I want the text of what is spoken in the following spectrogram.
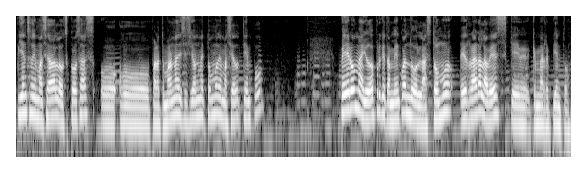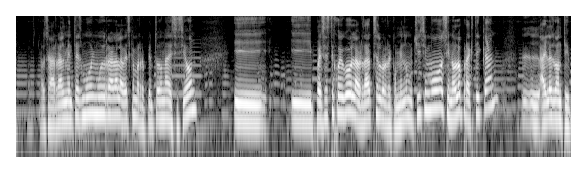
pienso demasiado las cosas o, para tomar una decisión me tomo demasiado tiempo pero me ayudó porque también cuando las tomo es rara la vez que, me arrepiento. O sea, realmente es muy, muy rara la vez que me arrepiento de una decisión. Y, y pues este juego la verdad se lo recomiendo muchísimo. Si no lo practican, ahí les va un tip.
